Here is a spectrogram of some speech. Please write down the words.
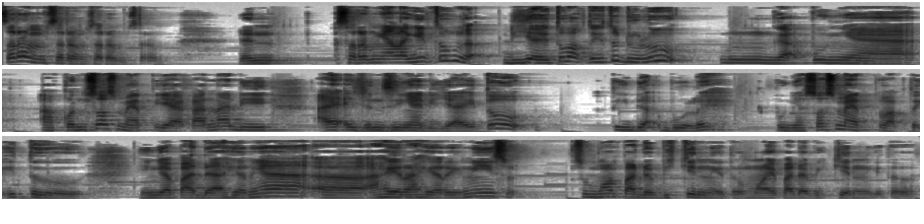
Serem serem serem serem. Dan seremnya lagi tuh nggak dia itu waktu itu dulu nggak punya akun sosmed ya karena di agensinya dia itu tidak boleh punya sosmed waktu itu hingga pada akhirnya uh, akhir-akhir ini semua pada bikin gitu, mulai pada bikin gitu.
